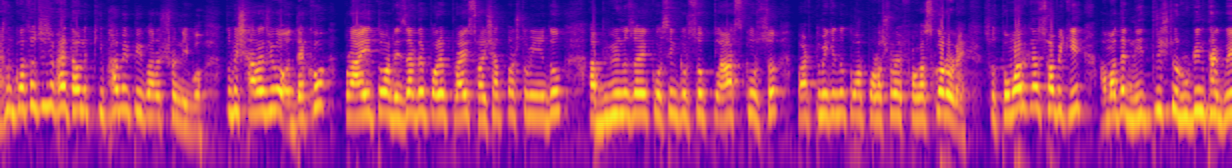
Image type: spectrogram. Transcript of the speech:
এখন কথা হচ্ছে যে, ভাই, তাহলে কীভাবে প্রিপারেশন নিব? তুমি সারা জীবন, দেখো, প্রায় তোমার রেজাল্টের পরে প্রায় ছয় সাত মাস তুমি কিন্তু বিভিন্ন জায়গায় কোচিং করছ ক্লাস করছ বাট তুমি কিন্তু তোমার পড়াশোনায় ফোকাস করো নাই। সো তোমার কাজ হবে কি? আমাদের নির্দিষ্ট রুটিন থাকবে।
